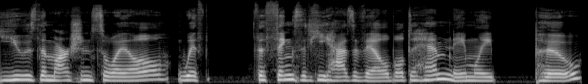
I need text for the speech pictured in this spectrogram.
use the Martian soil with the things that he has available to him, namely poo,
